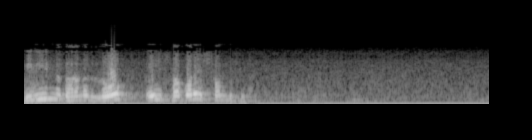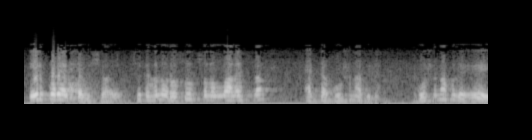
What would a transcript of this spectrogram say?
বিভিন্ন ধরনের লোক এই সফরে সঙ্গী ছিলেন। এরপরে একটা বিষয়, সেটা হলো রসুল সাল্লাহ ইসলাম একটা ঘোষণা দিলেন। ঘোষণা হলো এই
